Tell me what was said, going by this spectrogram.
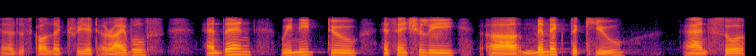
I'll just call that create arrivals. And then we need to essentially uh, mimic the queue. And so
